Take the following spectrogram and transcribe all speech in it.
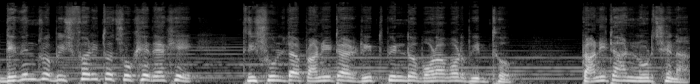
দেবেন্দ্র বিস্ফারিত চোখে দেখে ত্রিশূলটা প্রাণীটার হৃৎপিণ্ড বরাবর বিদ্ধ। প্রাণীটা আর নড়ছে না।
